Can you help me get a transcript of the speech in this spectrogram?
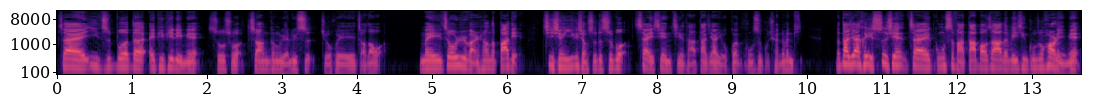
在易直播的 APP 里面搜索张根源律师就会找到我。每周日晚上的八点进行一个小时的直播，在线解答大家有关公司股权的问题。那大家可以事先在《公司法大爆炸》的微信公众号里面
